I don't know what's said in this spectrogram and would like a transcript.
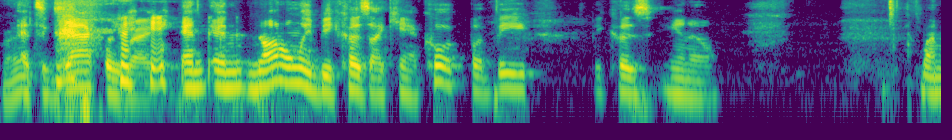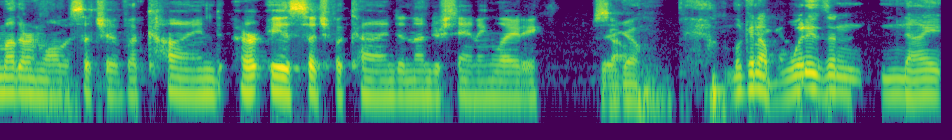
right? that's exactly right. And and not only because I can't cook, but B because, you know, my mother-in-law was such of a kind or is such of a kind and understanding lady. So There you go. Looking up what is a nine?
